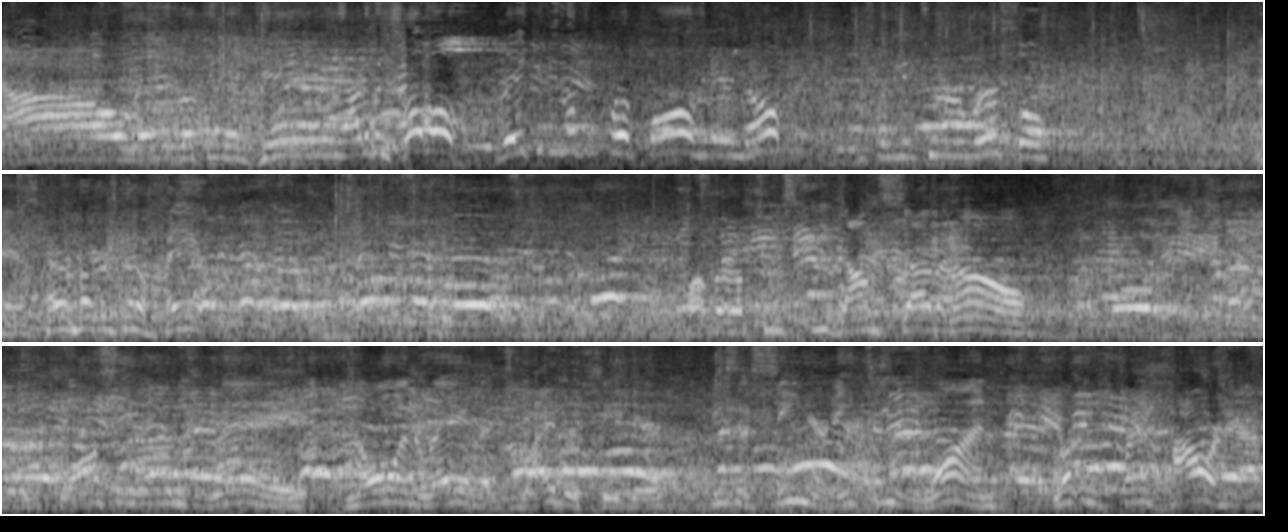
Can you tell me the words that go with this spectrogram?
Now Ray looking again. Out of trouble. Ray could be looking for a fall here. No. He's going to get to a reversal. As Kyren Butler's going to bail. Butler up his feet, down 7-0. Wauseon's Ray, Nolan Ray in the driver's seat here. He's a senior, 18-1, looking for Frank Power half.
